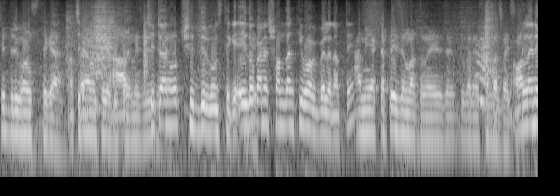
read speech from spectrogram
সিদ্ধিরগঞ্জ থেকে আচ্ছা। মেজবানি। চিটাঙ্গ সিদ্ধিরগঞ্জ থেকে। এই দোকানের সন্ধান কীভাবে পেলেন আপনি? আমি একটা পেজের মাধ্যমে দোকানের সংবাদ পাইছি। অনলাইনে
